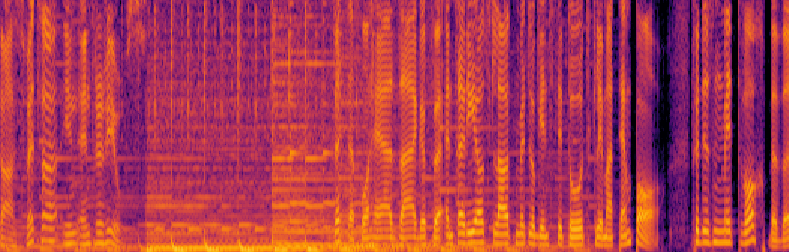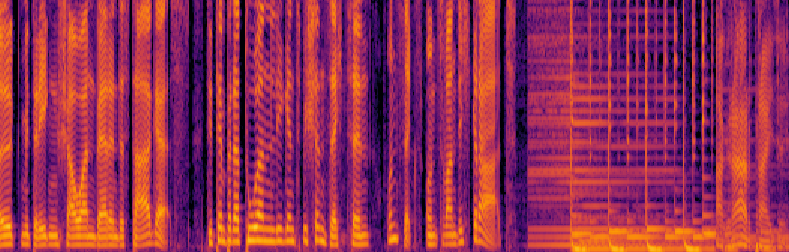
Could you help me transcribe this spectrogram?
Das Wetter in Entre Rios. Wettervorhersage für Entre Rios laut Metlog-Institut Klimatempo. Für diesen Mittwoch bewölkt mit Regenschauern während des Tages. Die Temperaturen liegen zwischen 16 und 26 Grad. Agrarpreise.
